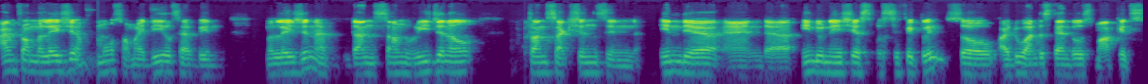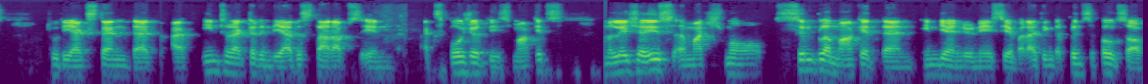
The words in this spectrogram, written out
I'm from Malaysia. Most of my deals have been Malaysian. I've done some regional transactions in India and uh, Indonesia specifically. So, I do understand those markets to the extent that I've interacted in the other startups in exposure to these markets. Malaysia is a much more simpler market than India and Indonesia, but I think the principles of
